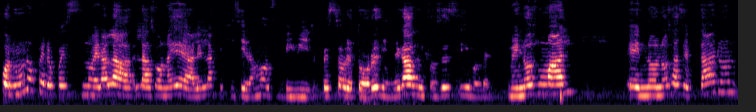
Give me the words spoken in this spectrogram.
con uno, pero pues no era la, la, zona ideal en la que quisiéramos vivir, pues sobre todo recién llegados. Entonces dijimos, bueno, menos mal, eh, no nos aceptaron,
